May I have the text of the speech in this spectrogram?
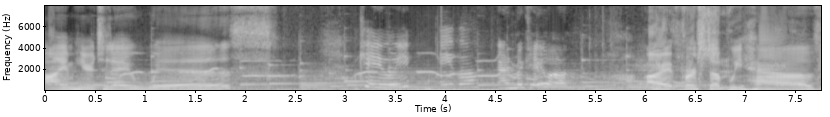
I am here today with. Kaylee, Ava, and Michaela. All right, first up we have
